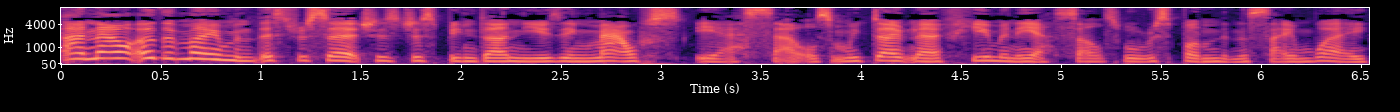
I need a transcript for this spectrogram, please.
And now, at the moment, this research has just been done using mouse ES cells, and we don't know if human ES cells will respond in the same way.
